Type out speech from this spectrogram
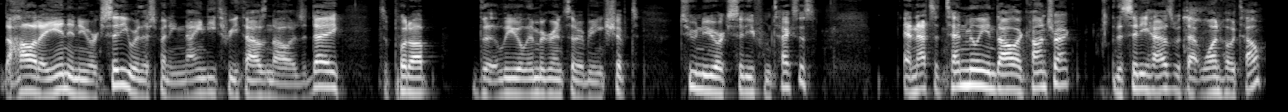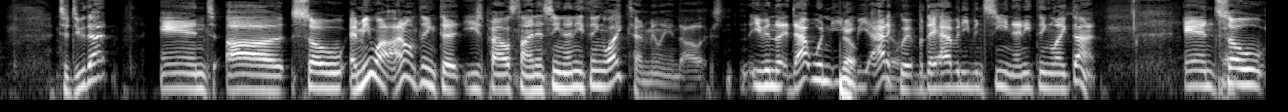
the Holiday Inn in New York City, where they're spending ninety three thousand dollars a day to put up the illegal immigrants that are being shipped to New York City from Texas, and that's a ten million dollar contract the city has with that one hotel to do that. And uh, so, and meanwhile, I don't think that East Palestine has seen anything like ten million dollars. Even that wouldn't even No, be adequate, but they haven't even seen anything like that. And so,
